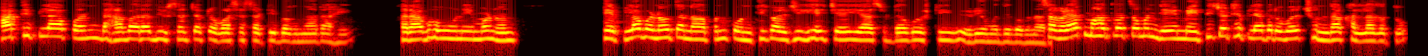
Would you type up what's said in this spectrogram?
हा थेपला आपण दहा बारा दिवसाच्या प्रवासासाठी बघणार आहे. खराब होऊ नये म्हणून थेपला बनवताना आपण कोणती काळजी घ्यायची या सुद्धा गोष्टी व्हिडिओमध्ये बघणार. सगळ्यात महत्वाचं म्हणजे मेथीच्या ठेपल्याबरोबर छुंदा खाल्ला जातो.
